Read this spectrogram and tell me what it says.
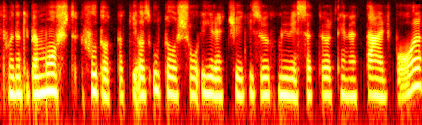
tulajdonképpen most futottak ki az utolsó érettségizők művészettörténet tárgyból,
